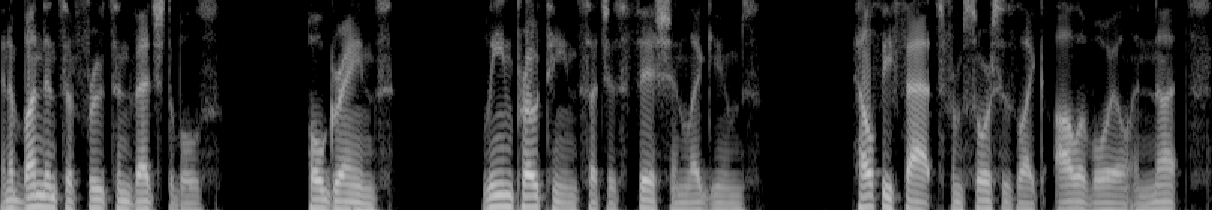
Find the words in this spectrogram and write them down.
an abundance of fruits and vegetables, whole grains, lean proteins such as fish and legumes, healthy fats from sources like olive oil and nuts.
